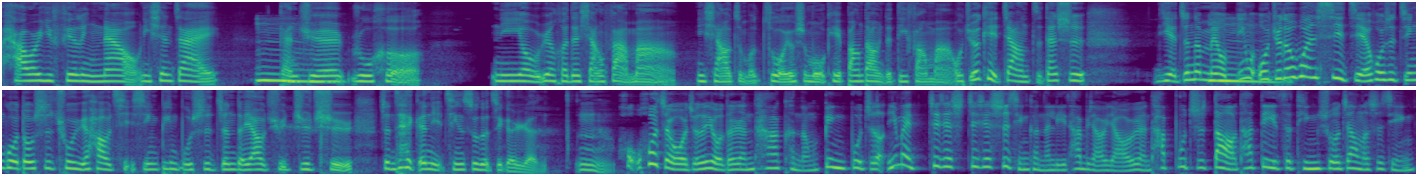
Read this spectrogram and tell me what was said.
，How are you feeling now？你现在。感觉如何？你有任何的想法吗？你想要怎么做？有什么我可以帮到你的地方吗？我觉得可以这样子，但是也真的没有，嗯、因为我觉得问细节或是经过都是出于好奇心，并不是真的要去支持正在跟你倾诉的这个人。嗯，或或者我觉得有的人他可能并不知道，因为这些这些事情可能离他比较遥远，他不知道，他第一次听说这样的事情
